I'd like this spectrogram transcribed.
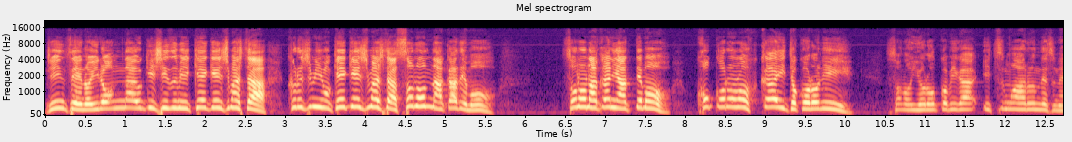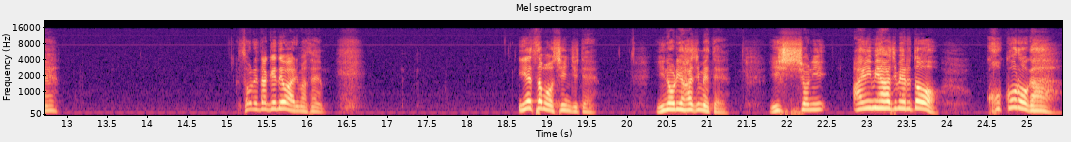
人生のいろんな浮き沈み経験しました。苦しみも経験しました。その中でもその中にあっても心の深いところにその喜びがいつもあるんですね。それだけではありません。イエス様を信じて祈り始めて一緒に歩み始めると心が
